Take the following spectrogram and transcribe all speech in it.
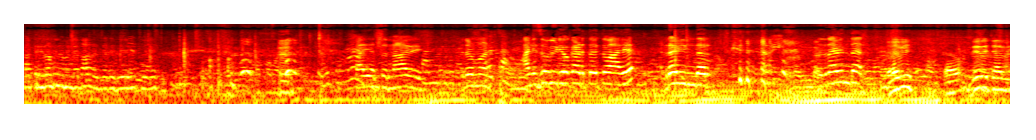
रात्री रमण म्हणलं दादांच्या घरी यायची आहे. काय याचं नाव आहे? रमण. आणि जो व्हिडिओ काढतोय तो आहे रवींदर. रवींदर. रवी? दे रे चावी.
